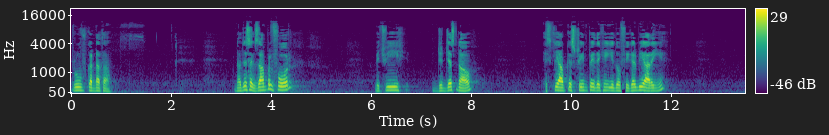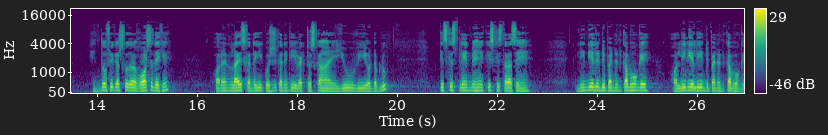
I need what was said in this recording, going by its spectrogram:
پروف کرنا تھا نا دس ایگزامپل فور وچ وی ڈیڈ جسٹ ناؤ اس کی آپ کے اسکرین پہ دیکھیں یہ دو فگر بھی آ رہی ہیں ان دو فیگرس کو ذرا غور سے دیکھیں اور اینالائز کرنے کی کوشش کریں کہ یہ ویکٹرز کہاں ہیں یو وی اور ڈبلو کس کس پلین میں ہیں کس کس طرح سے ہیں لینیئرلی ڈیپینڈنٹ کب ہوں گے اور لینیئرلی انڈیپینڈنٹ کب ہوں گے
